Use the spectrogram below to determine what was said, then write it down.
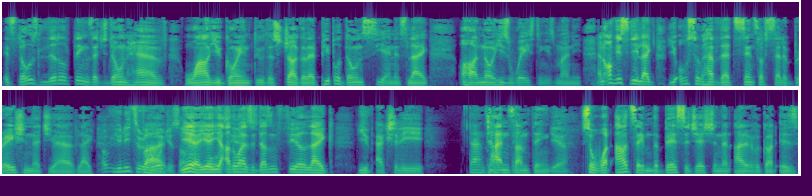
it's those little things that you don't have while you're going through the struggle that people don't see. And it's like, oh no, he's wasting his money. And mm. obviously, like, you also have that sense of celebration that you have, like, Oh, you need to fuck. reward yourself. Yeah, yeah, yeah. Otherwise, yes. it doesn't feel like you've actually Done done something. something. Yeah. So what I would say, the best suggestion that I ever got is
